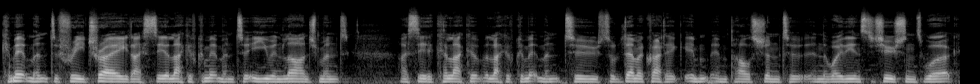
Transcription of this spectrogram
commitment to free trade. I see a lack of commitment to EU enlargement. I see a lack of, a lack of commitment to sort of democratic Im- impulsion to in the way the institutions work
